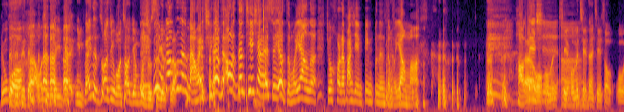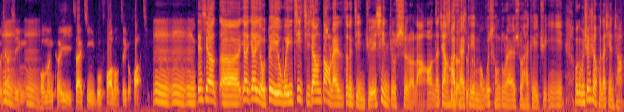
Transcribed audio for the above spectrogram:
如果对对对对，我是这个应该 你白着抓紧我超前部署四个字，我刚刚真的满怀期待，不是哦？那接下来是要怎么样呢？就后来发现并不能怎么样吗？好，但是、呃、我们且、嗯、我们且战且走，我相信，嗯，我们可以再进一步 follow 这个话题。嗯嗯嗯，但是要呃要要有对于危机即将到来的这个警觉性就是了啦。哦，那这样的话才可以某个程度来说还可以去应应。我给我们休息，回到现场。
